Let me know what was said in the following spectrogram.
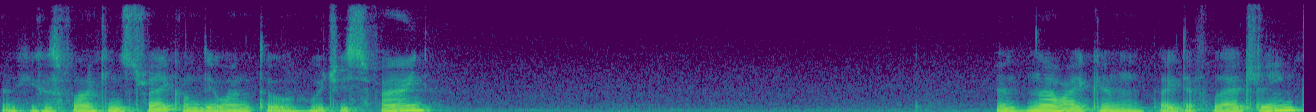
And he has flanking strike on the 1-2 which is fine and now I can play the fledgling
